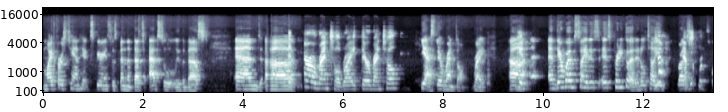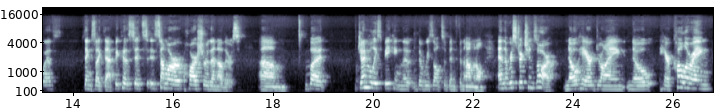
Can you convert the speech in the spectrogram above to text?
my firsthand experience has been that that's absolutely the best. And, uh, and they're a rental, right? They're a rental. Yes, they're rental, right? Uh, yeah. And their website is is pretty good. It'll tell yeah, you drugs it works with, things like that, because it's, it's some are harsher than others. Um, but generally speaking, the, the results have been phenomenal. And the restrictions are no hair drying, no hair coloring,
